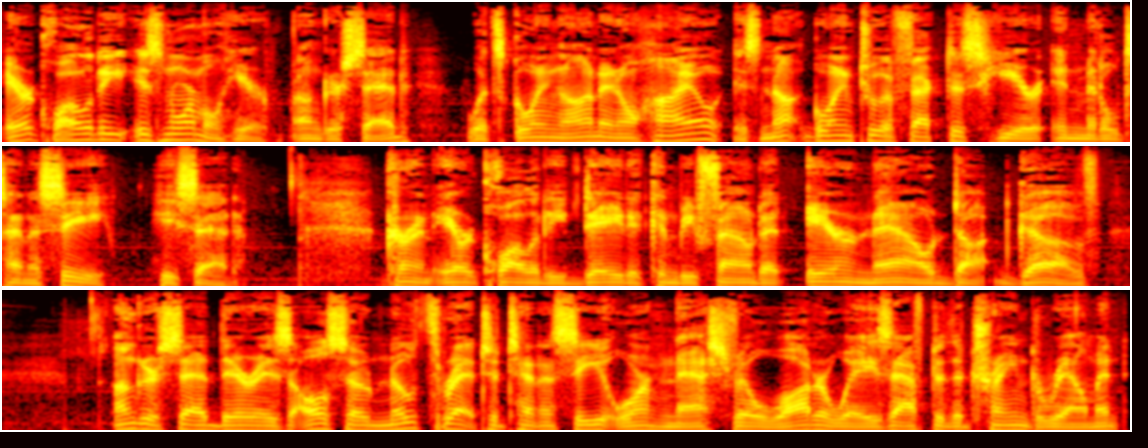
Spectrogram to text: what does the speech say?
Air quality is normal here, Unger said. What's going on in Ohio is not going to affect us here in Middle Tennessee, he said. Current air quality data can be found at airnow.gov. Unger said there is also no threat to Tennessee or Nashville waterways after the train derailment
